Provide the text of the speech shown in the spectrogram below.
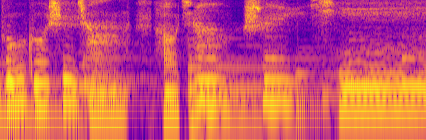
不过是场好觉睡。Mm.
